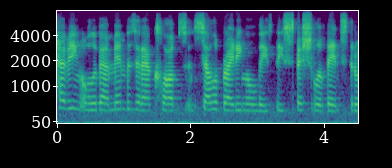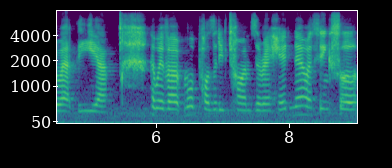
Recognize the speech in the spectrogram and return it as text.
having all of our members at our clubs and celebrating all these, these special events throughout the year. However, more positive times are ahead now, I think, for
